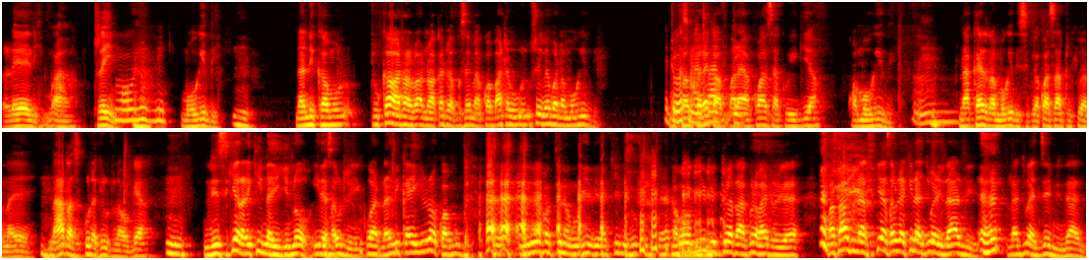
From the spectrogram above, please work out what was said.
reli uh, train Mugithi. Mugithi Mm. na nikamu tukawa hata na wakati wa kusema kwamba hata ushaibebwa na Mugithi It nikampeleka mara ya kwanza kuingia kwa Mugithi. Mm. na akaenda na Mugithi siku ya kwanza tukiwa na yeye. Mm. na hata sikuna kitu tunaongea. Mm. nilisikia na lakini na igino ile sauti ilikuwa na nikaigino kwa muda. Nilipo tu na Mugithi lakini hukumpeleka Mugithi tu hata hakuna watu ile kwa sababu nasikia sauti lakini najua ni nani. Najua je ni nani.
